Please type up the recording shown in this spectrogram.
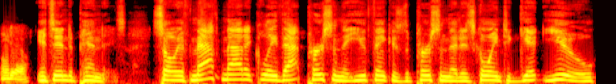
Yeah. It's independents. So if mathematically that person that you think is the person that is going to get you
